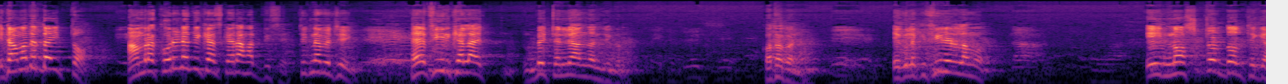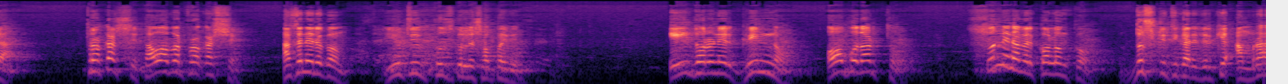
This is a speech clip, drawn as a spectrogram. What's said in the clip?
এটা আমাদের দায়িত্ব। আমরা করি না আজকে এরা হাত দিছে। ঠিক না বে ঠিক? হ্যাঁ ফির খেলায় বেটেনলে আন্দাজি করে। কথা কয় না? এগুলো কি ফিরে আলামত এই নষ্টর দল থেকে প্রকাশ্যে, তাও আবার প্রকাশ্যে। আছেন এরকম? ইউটিউব খোঁজ করলে সব পাইবেন। এই ধরনের ঘৃণ্য, অপদার্থ, সুন্নি নামের কলঙ্ক দুষ্কৃতিকারীদেরকে আমরা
